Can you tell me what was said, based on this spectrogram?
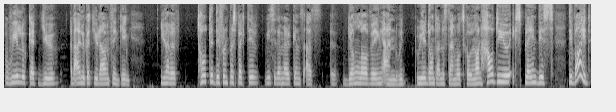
we look at you and I look at you now and thinking you have a totally different perspective. We see the Americans as uh, gun loving, and we really don't understand what's going on. How do you explain this divide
